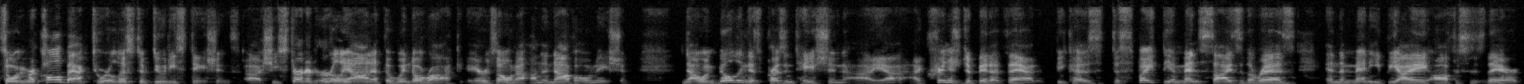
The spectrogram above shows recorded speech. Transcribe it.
So we recall back to her list of duty stations. Uh, she started early on at the Window Rock, Arizona on the Navajo Nation. Now, when building this presentation, I, uh, I cringed a bit at that because despite the immense size of the res and the many BIA offices there,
